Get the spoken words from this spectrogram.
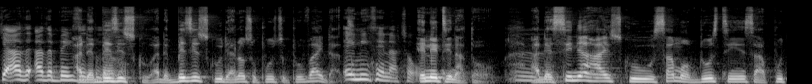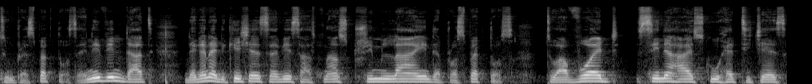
Yeah, at the, at the basic At the level. basic school. At the basic school, they are not supposed to provide that. Anything at all? Anything at all. At the senior high school, some of those things are put in prospectus. And even that, the Ghana Education Service has now streamlined the prospectus to avoid senior high school head teachers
